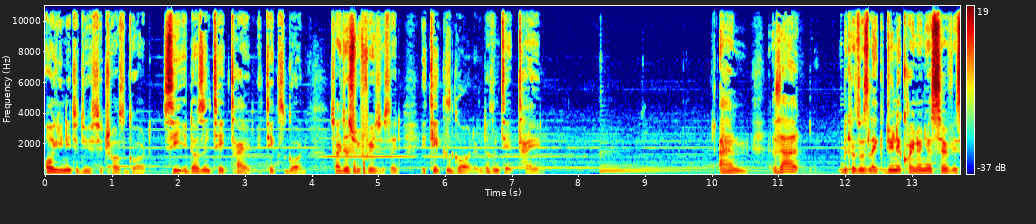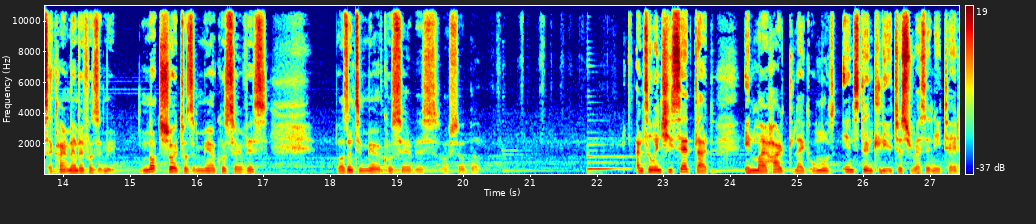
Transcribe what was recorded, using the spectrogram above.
all you need to do is to trust God. See, it doesn't take time, it takes God. So I just rephrased. You said, it takes God and doesn't take time. And that because it was like during a koinonia service. I can't remember if it was a, not sure it was a miracle service. It wasn't a miracle service or so, but. And so when she said that, in my heart, like almost instantly, it just resonated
